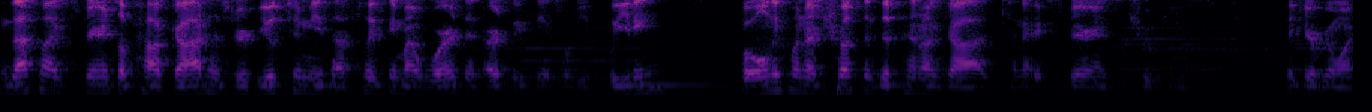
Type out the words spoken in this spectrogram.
And that's my experience of how God has revealed to me that placing my worth in earthly things will be fleeting, but only when I trust and depend on God can I experience true peace. Thank you, everyone.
